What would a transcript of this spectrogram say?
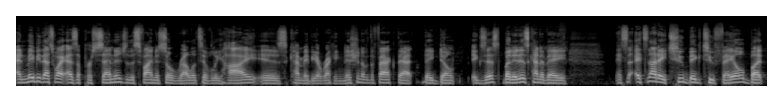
And maybe that's why, as a percentage, this fine is so relatively high, is kind of maybe a recognition of the fact that they don't exist. But it is kind of a, it's, it's not a too big to fail, but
